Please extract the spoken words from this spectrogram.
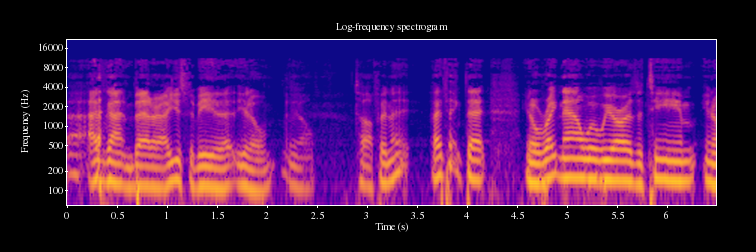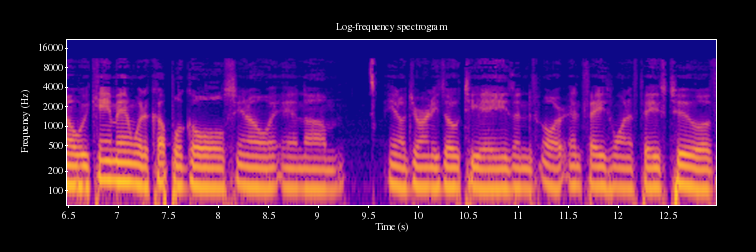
I've gotten better. I used to be, you know, you know, tough, and I think that you know right now where we are as a team, you know, we came in with a couple of goals, you know, and um, you know, during these OTAs and or in phase one and phase two of,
